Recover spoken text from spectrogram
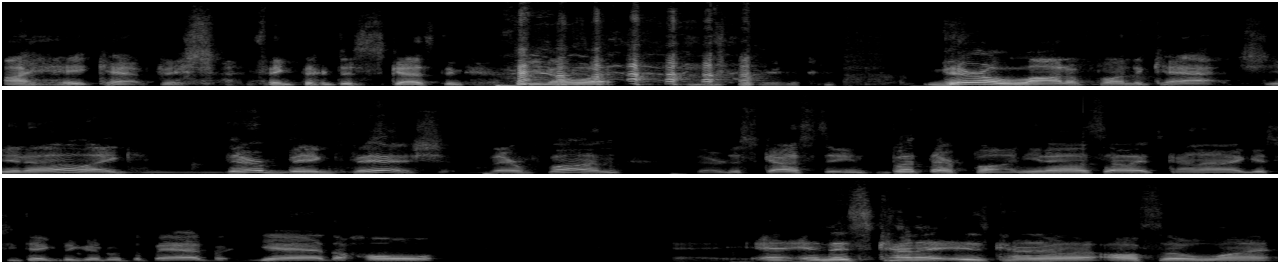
I hate catfish. I think they're disgusting. But you know what? they're a lot of fun to catch. You know, like they're big fish. They're fun they're disgusting, but they're fun, you know. So it's kind of, I guess, you take the good with the bad. But yeah, the whole, and, and this kind of is kind of also what,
